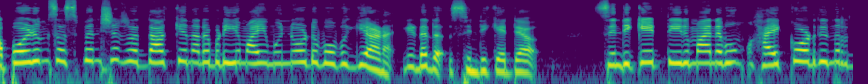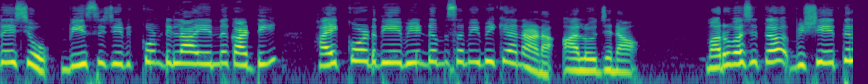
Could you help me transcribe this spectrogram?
അപ്പോഴും സസ്പെൻഷൻ റദ്ദാക്കിയ നടപടിയുമായി മുന്നോട്ടു പോവുകയാണ് ഇടത് സിൻഡിക്കേറ്റ്. സിൻഡിക്കേറ്റ് തീരുമാനവും ഹൈക്കോടതി നിർദ്ദേശവും വി സി ചെവിക്കൊണ്ടില്ല എന്ന് കാട്ടി ഹൈക്കോടതിയെ വീണ്ടും സമീപിക്കാനാണ് ആലോചന. മറുവശത്ത് വിഷയത്തിൽ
